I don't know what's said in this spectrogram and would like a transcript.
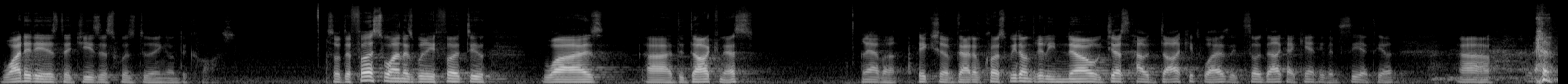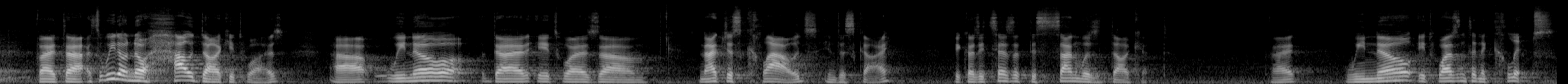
what it is that Jesus was doing on the cross. So the first one, as we referred to, was uh, the darkness. I have a picture of that. Of course, we don't really know just how dark it was. It's so dark I can't even see it here. Uh, but uh, so we don't know how dark it was. Uh, we know that it was um, not just clouds in the sky, because it says that the sun was darkened. Right? We know it wasn't an eclipse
